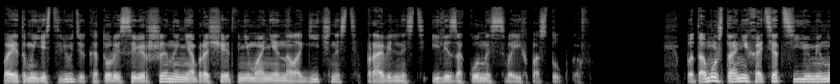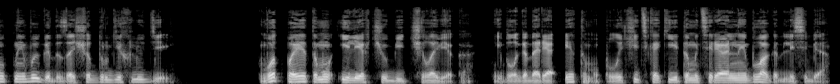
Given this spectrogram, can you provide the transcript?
Поэтому есть люди, которые совершенно не обращают внимания на логичность, правильность или законность своих поступков. Потому что они хотят сиюминутной выгоды за счет других людей. Вот поэтому и легче убить человека, и благодаря этому получить какие-то материальные блага для себя,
